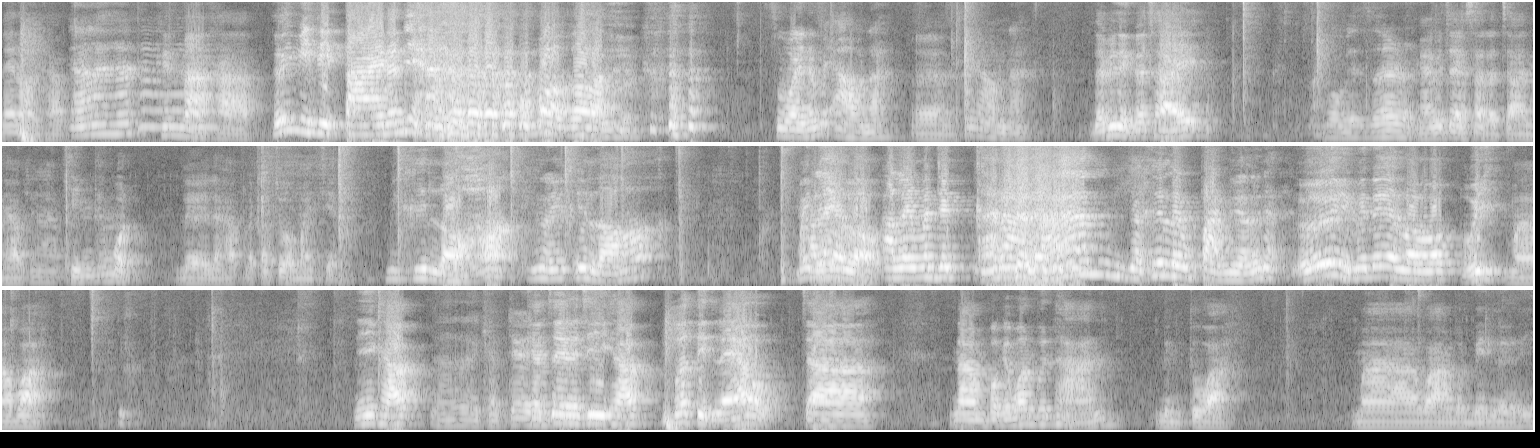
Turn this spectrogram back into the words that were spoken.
แน่นอนครับ อ่าฮะขึ้นมาครับเฮ้ย มีสิทธิ์ตายนะเนี่ย ผมบอกก่อน สวยนะไม่เอานะ เออไม่เอานะแล้วพี่หนึ่งก็ใช้โปรเฟสเซอร์ งานวิจัยศาสตราจารย์ครับ ครับ ทิ้งทั้งหมดเลยแล้วครับ แล้วก็จั่วไมเจ็ดไม่ขึ้นหรอไม่ขึ้นหรอ ไม่แน่หรอก อะไรมันจะขนาดนั้นอย่าขึ้นเร็วป่านเหนือแล้วเนี่ย เอ้ย ไม่แน่หรอกเฮ้ยมาว่ะ นี่ครับอ่าแคปเจอร์แคปเจอร์ Energy ครับ เมื่อติดแล้วจะนำโปเกมอนพื้นฐานหนึ่งตัว มาวางบนเบนซ์เลย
